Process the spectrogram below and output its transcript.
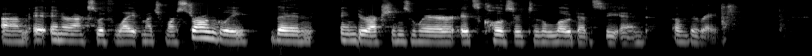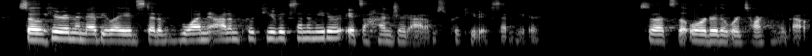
um, it interacts with light much more strongly than in directions where it's closer to the low density end of the range. So here in the nebulae, instead of one atom per cubic centimeter, it's 100 atoms per cubic centimeter. So that's the order that we're talking about.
